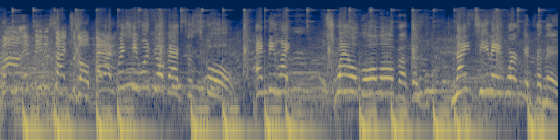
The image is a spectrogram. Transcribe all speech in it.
Well, if they decide to go back. Oh, I wish he would go back to school and be like 12 all over because 19 ain't working for me.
